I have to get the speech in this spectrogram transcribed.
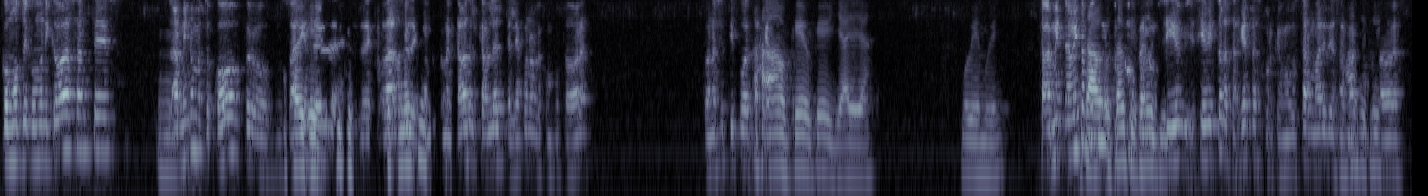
Como te comunicabas antes, a mí no me tocó, pero pues, alguien debe de, acordarse de cuando conectabas el cable del teléfono a la computadora. Con ese tipo de tarjetas. Ah, ok, ok, ya, ya, ya. Muy bien, muy bien. a, mí, a mí tampoco me tocó, pero sí, sí, he visto las tarjetas porque me gusta armar y desarmar ah, computadoras.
